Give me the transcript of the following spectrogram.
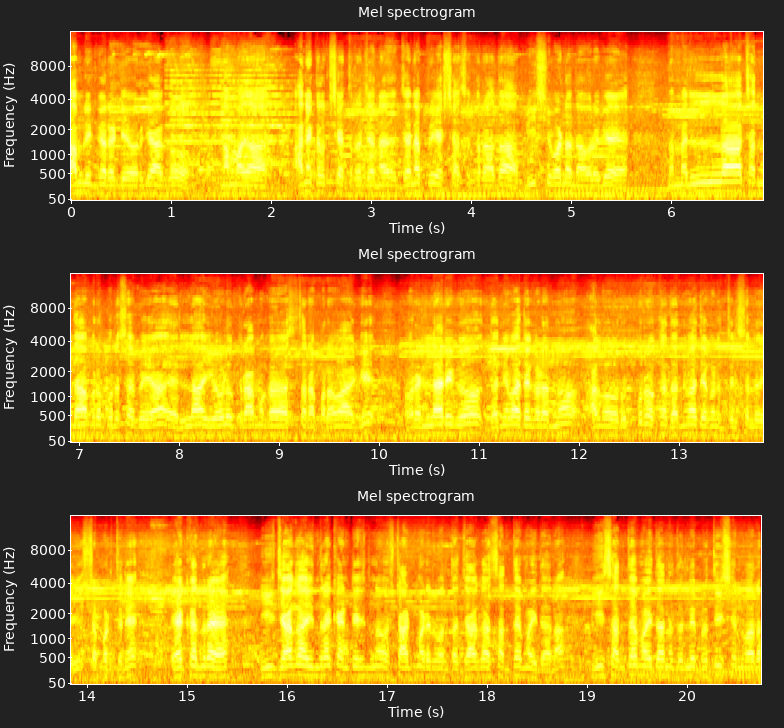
ರಾಮಲಿಂಗಾರೆಡ್ಡಿ ಅವರಿಗೆ ಹಾಗೂ ನಮ್ಮ ಆನೇಕಲ್ ಕ್ಷೇತ್ರದ ಜನ, ಜನಪ್ರಿಯ ಶಾಸಕರಾದ ಬಿ ಶಿವಣ್ಣನವರಿಗೆ ನಮ್ಮೆಲ್ಲ ಚಂದಾಪುರ ಪುರಸಭೆಯ ಎಲ್ಲ ಏಳು ಗ್ರಾಮಗಳಸ್ಥರ ಪರವಾಗಿ ಅವರೆಲ್ಲರಿಗೂ ಧನ್ಯವಾದಗಳನ್ನು ಹಾಗೂ ಹೃತ್ಪೂರ್ವಕ ಧನ್ಯವಾದಗಳನ್ನು ತಿಳಿಸಲು ಇಷ್ಟಪಡ್ತೀನಿ. ಯಾಕಂದರೆ ಈ ಜಾಗ ಇಂದಿರಾ ಕ್ಯಾಂಟೀನು ಸ್ಟಾರ್ಟ್ ಮಾಡಿರುವಂಥ ಜಾಗ ಸಂತೆ ಮೈದಾನ. ಈ ಸಂತೆ ಮೈದಾನದಲ್ಲಿ ಪ್ರತಿ ಶನಿವಾರ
